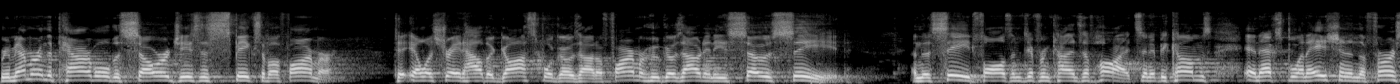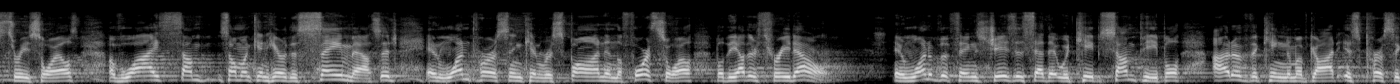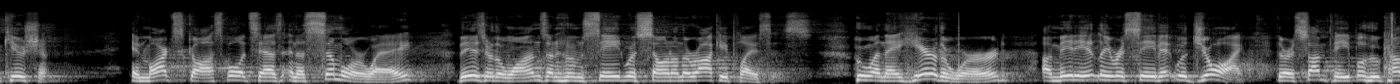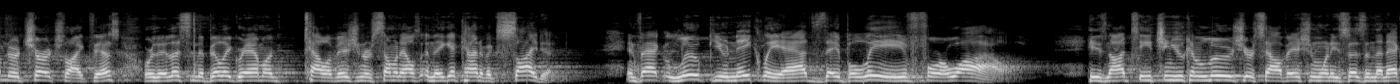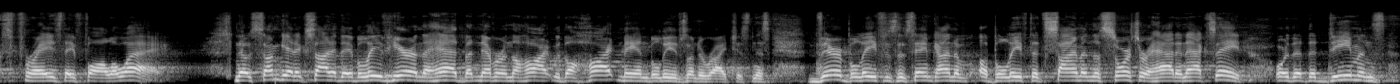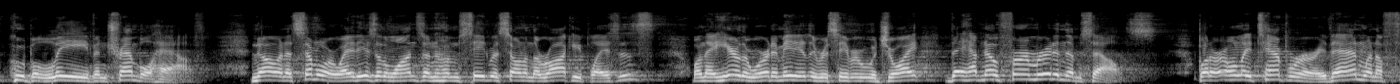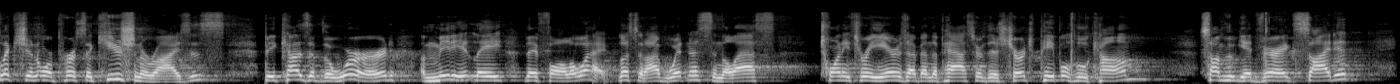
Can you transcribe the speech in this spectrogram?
Remember in the parable of the sower, Jesus speaks of a farmer to illustrate how the gospel goes out. A farmer who goes out and he sows seed. And the seed falls in different kinds of hearts. And it becomes an explanation in the first three soils of why some, someone can hear the same message and one person can respond in the fourth soil, but the other three don't. And one of the things Jesus said that would keep some people out of the kingdom of God is persecution. In Mark's gospel, it says in a similar way, these are the ones on whom seed was sown on the rocky places, who when they hear the word, immediately receive it with joy. There are some people who come to a church like this, or they listen to Billy Graham on television or someone else, and they get kind of excited. In fact, Luke uniquely adds they believe for a while. He's not teaching you can lose your salvation when he says in the next phrase they fall away. No, some get excited. They believe here in the head, but never in the heart. With the heart, man believes unto righteousness. Their belief is the same kind of a belief that Simon the sorcerer had in Acts 8, or that the demons who believe and tremble have. No, in a similar way, these are the ones in whom seed was sown in the rocky places. When they hear the word, immediately receive it with joy. They have no firm root in themselves, but are only temporary. Then, when affliction or persecution arises, because of the word, immediately they fall away. Listen, I've witnessed in the last 23 years I've been the pastor of this church, people who come, some who get very excited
